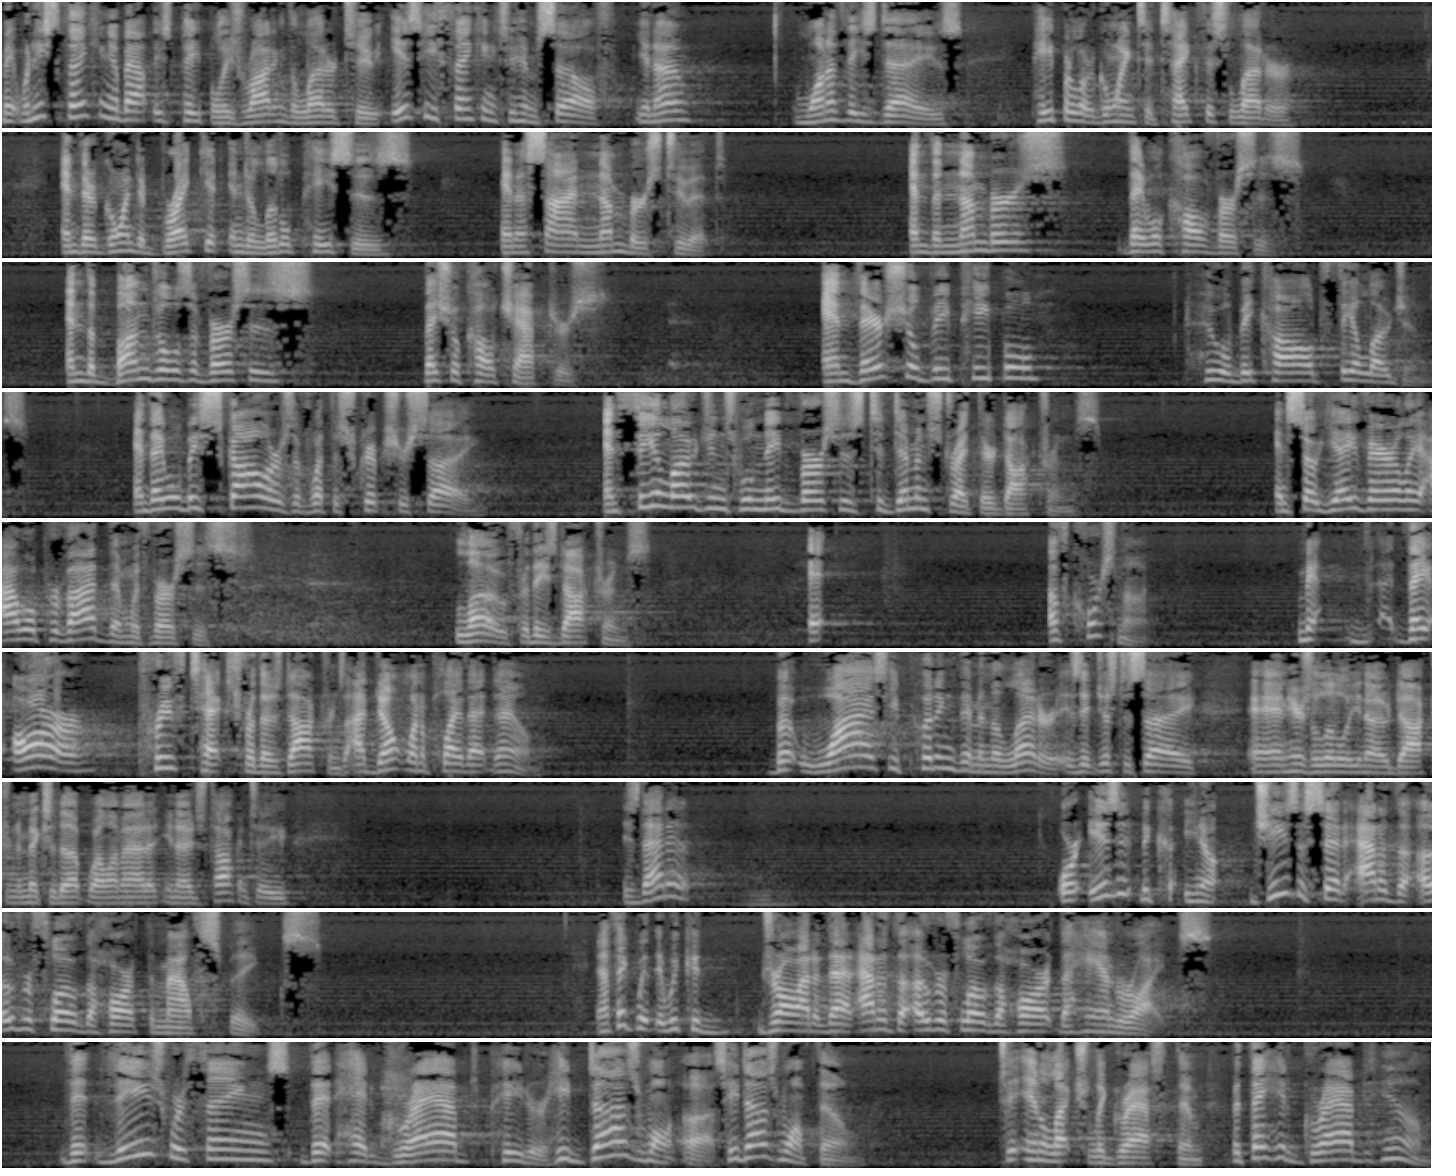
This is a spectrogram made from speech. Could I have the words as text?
I mean, when he's thinking about these people he's writing the letter to, is he thinking to himself, you know, one of these days, people are going to take this letter and they're going to break it into little pieces and assign numbers to it. And the numbers they will call verses. And the bundles of verses they shall call chapters. And there shall be people who will be called theologians and they will be scholars of what the scriptures say. And theologians will need verses to demonstrate their doctrines. And so, yea, verily, I will provide them with verses. Lo, for these doctrines? Eh, of course not. I mean, they are proof text for those doctrines. I don't want to play that down. But why is he putting them in the letter? Is it just to say, and here's a little, you know, doctrine to mix it up while I'm at it, you know, just talking to you? Is that it? Or is it because, you know, Jesus said, out of the overflow of the heart, the mouth speaks. And I think we could draw out of that, out of the overflow of the heart, the hand writes. That these were things that had grabbed Peter. He does want us, he does want them to intellectually grasp them, but they had grabbed him.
